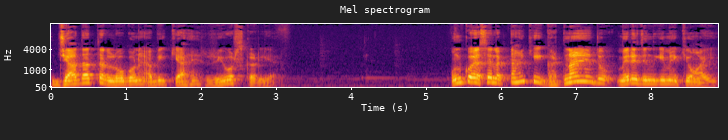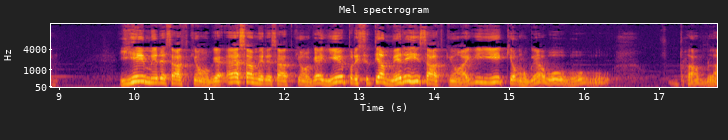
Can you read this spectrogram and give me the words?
ज़्यादातर लोगों ने अभी क्या है रिवर्स कर लिया। उनको ऐसे लगता है कि घटनाएँ जो मेरे ज़िंदगी में क्यों आई, ये मेरे साथ क्यों हो गया, ऐसा मेरे साथ क्यों हो गया, ये परिस्थितियाँ मेरे ही साथ क्यों आएगी, ये क्यों हो गया, वो वो वो बला बला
